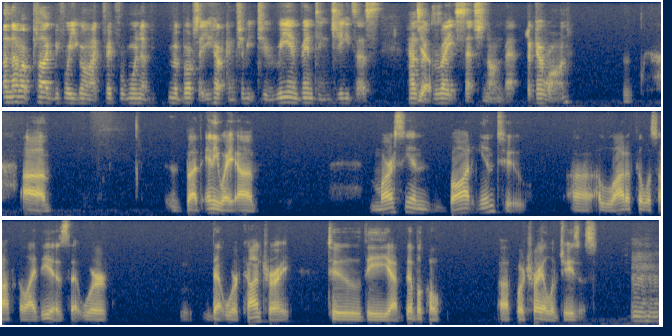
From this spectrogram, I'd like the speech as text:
another plug before you go, like for one of the books that you helped contribute to, reinventing Jesus, has yes. a great section on that. But go on. Mm-hmm. Um, but anyway, uh, Marcion bought into uh, a lot of philosophical ideas that were that were contrary to the uh, biblical uh, portrayal of Jesus. Mm-hmm.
